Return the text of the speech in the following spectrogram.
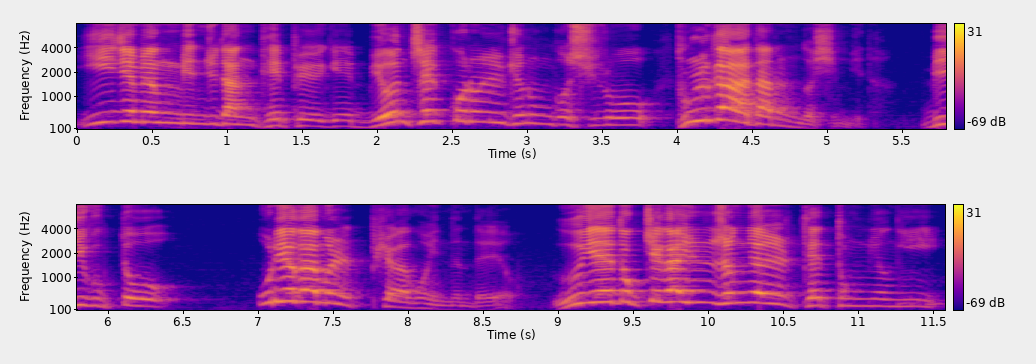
이재명 민주당 대표에게 면책권을 주는 것으로 불가하다는 것입니다. 미국도 우려감을 표하고 있는데요. 의회 독재가 윤석열 대통령이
